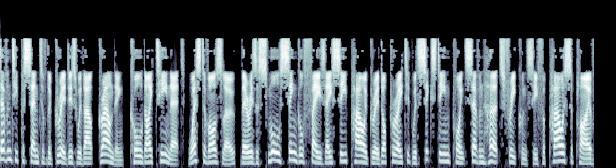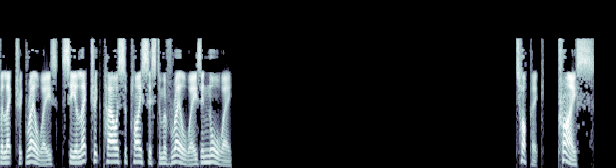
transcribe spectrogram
70% of the grid is without grounding, called ITnet. West of Oslo, there is a small single-phase AC power grid operated with 16.7 Hz frequency for power supply of electric railways. See Electric power supply system of railways in Norway. Price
